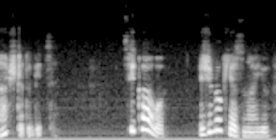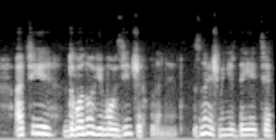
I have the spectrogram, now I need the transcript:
А що тобі це? Цікаво. Жінок я знаю, а ці двоногі, мов з інших планет. Знаєш, мені здається,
